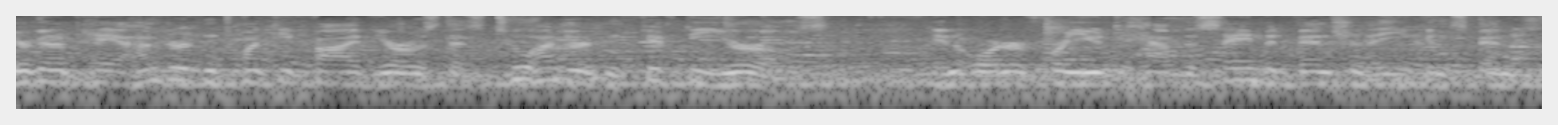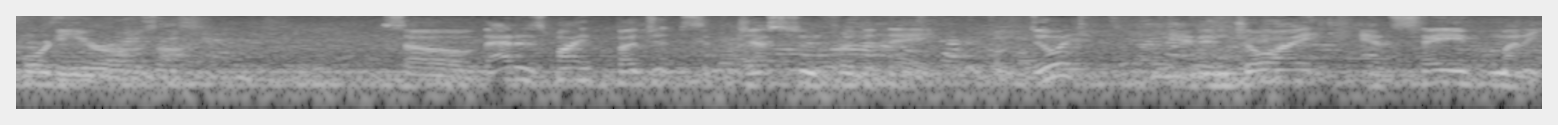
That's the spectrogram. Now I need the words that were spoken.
you're going to pay 125 euros, that's 250 euros, in order for you to have the same adventure that you can spend 40 euros on. So that is my budget suggestion for the day. Do it and enjoy and save money.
